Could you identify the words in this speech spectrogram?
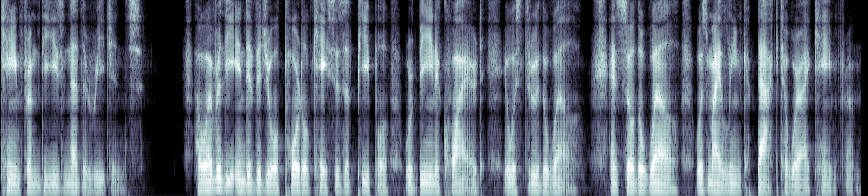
came from these nether regions. However, the individual portal cases of people were being acquired, it was through the well, and so the well was my link back to where I came from.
